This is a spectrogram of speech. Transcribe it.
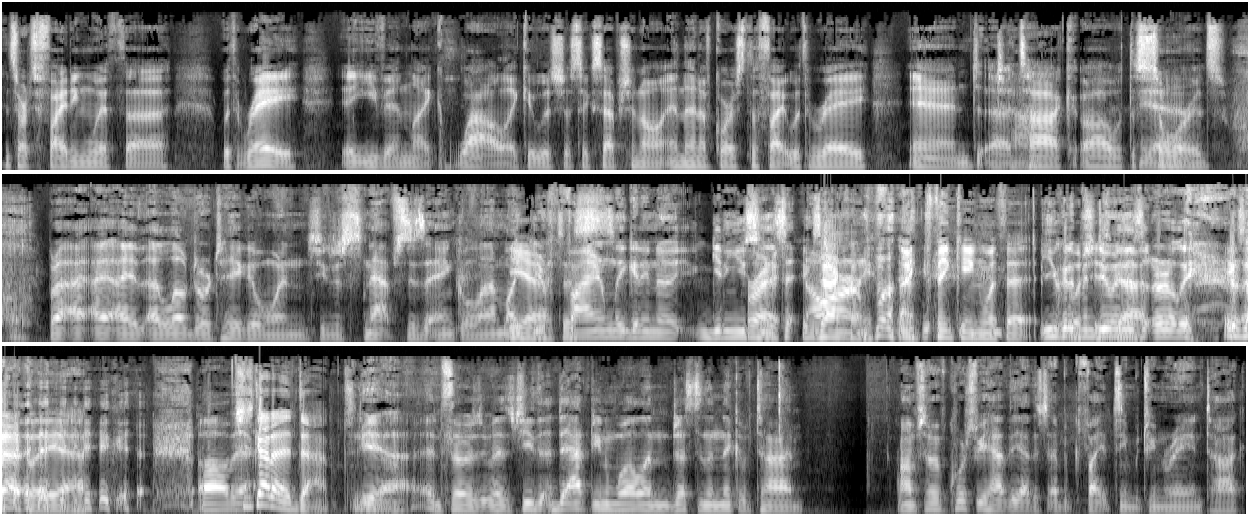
and starts fighting with uh, with Ray. Even like wow, like it was just exceptional. And then of course the fight with Ray and uh, Tak. Tak. Oh, with the Yeah. swords. But I, I, I I loved Ortega when she just snaps his ankle, and I'm like, Yeah, you're just- finally getting a getting used right, to this exactly. arm. Thinking with it, you could have been doing got. this earlier. exactly. Yeah, Um, she's got to adapt. you know. Yeah, and so she's adapting well and just in the nick of time. Um, so of course we have yeah this epic fight scene between Ray and Tak,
